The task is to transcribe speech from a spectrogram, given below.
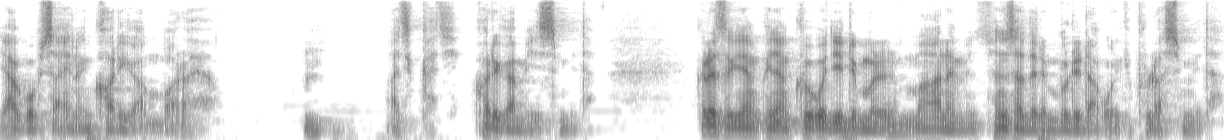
야곱 사이는 거리가 멀어요. 음? 아직까지 거리감이 있습니다. 그래서 그냥 그냥 그곳 이름을 하나님 천사들의 무리라고 이렇게 불렀습니다.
